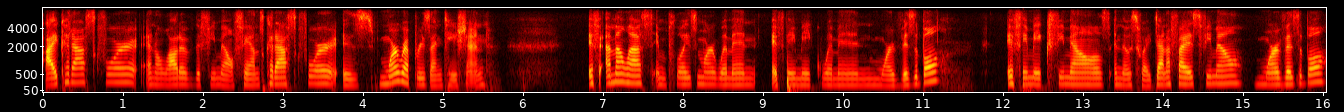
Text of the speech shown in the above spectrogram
I could ask for and a lot of the female fans could ask for is more representation. If MLS employs more women, if they make women more visible, if they make females and those who identify as female more visible,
